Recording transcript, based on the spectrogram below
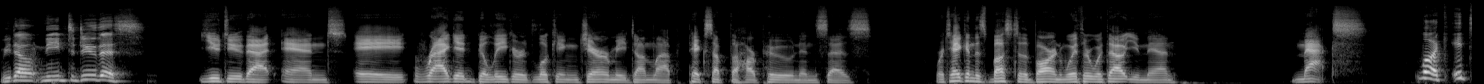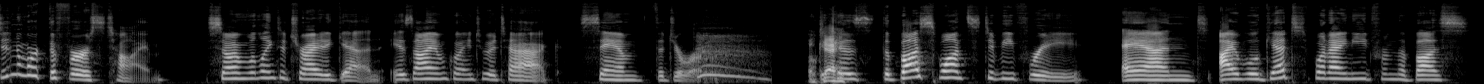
We don't need to do this. You do that, and a ragged, beleaguered looking Jeremy Dunlap picks up the harpoon and says, We're taking this bus to the barn with or without you, man. Max. Look, it didn't work the first time. So I'm willing to try it again. Is I am going to attack Sam the juror. Okay. Because the bus wants to be free, and I will get what I need from the bus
